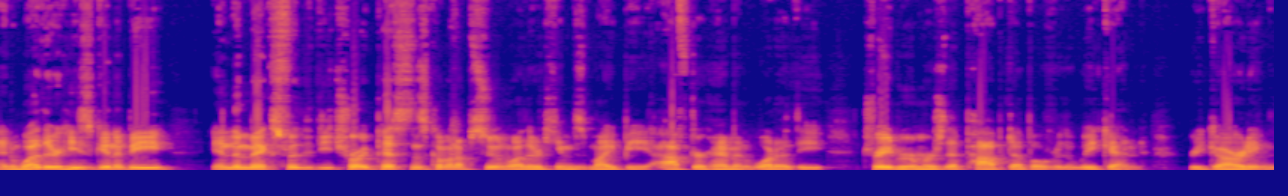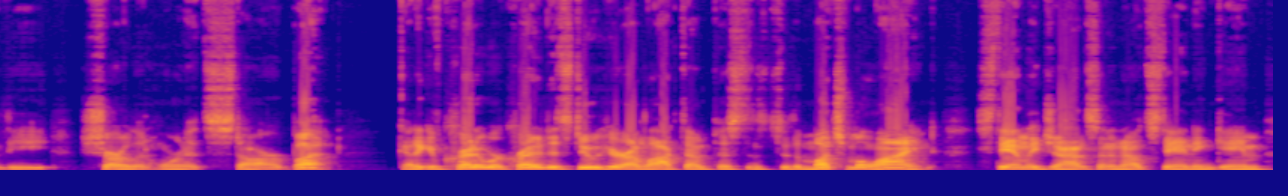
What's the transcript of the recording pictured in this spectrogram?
and whether he's going to be in the mix for the Detroit Pistons coming up soon, whether teams might be after him, and what are the trade rumors that popped up over the weekend regarding the Charlotte Hornets star. But Got to give credit where credit is due here on Locked On Pistons to the much maligned Stanley Johnson, an outstanding game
